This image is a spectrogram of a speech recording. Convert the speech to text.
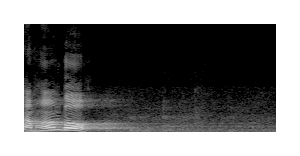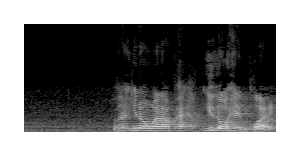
I'm humble. I say, you know what? I'll pa- you go ahead and play.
